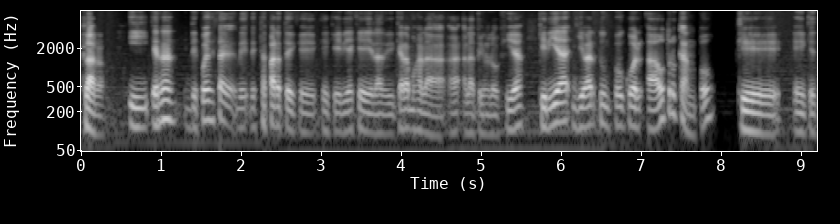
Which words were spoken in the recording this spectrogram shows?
Claro. Y Hernán, después de esta, parte que, quería que la dedicáramos a la, tecnología, quería llevarte un poco a otro campo que, eh, que,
